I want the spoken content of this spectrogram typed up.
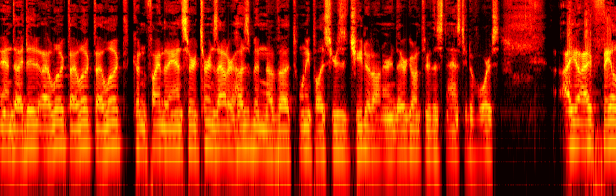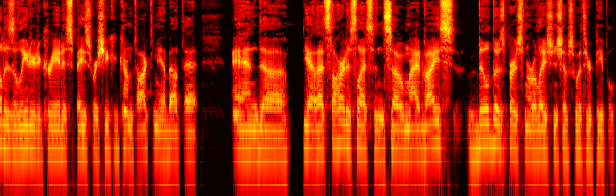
And I did. I looked. I looked. I looked. Couldn't find the answer. It turns out her husband of uh, twenty plus years had cheated on her, and they were going through this nasty divorce. I, I, failed as a leader to create a space where she could come talk to me about that. And uh, yeah, that's the hardest lesson. So my advice: build those personal relationships with your people.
